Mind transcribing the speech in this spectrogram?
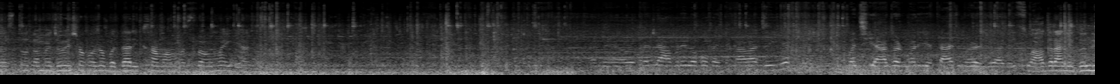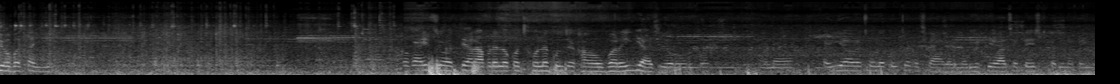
રસ્તો તમે જોઈ શકો છો બધા રિક્ષામાં મસ્ત અમાઈ ગયા છે. અને હવે પહેલાં આપણે લોકો કંઈક ખાવા જઈએ. પછી આગળ મળીએ તાજમહેલ જોવા જઈશું આગ્રાની ગલીઓ બતાવીએ. તો ગાઈસ જો અત્યારે આપણે લોકો છોલે કુલચે ખાવા ઊભા રહી ગયા છીએ રોડ ઉપર. અને કહીએ હવે છોલે કુલચે પછી આગળ મળીએ કેવા છે ટેસ્ટ કરીને કહીએ.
